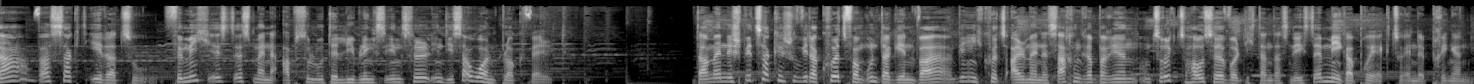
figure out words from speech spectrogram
Na, was sagt ihr dazu? Für mich ist es meine absolute Lieblingsinsel in dieser One-Block-Welt. Da meine Spitzhacke schon wieder kurz vorm Untergehen war, ging ich kurz all meine Sachen reparieren und zurück zu Hause wollte ich dann das nächste Megaprojekt zu Ende bringen.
